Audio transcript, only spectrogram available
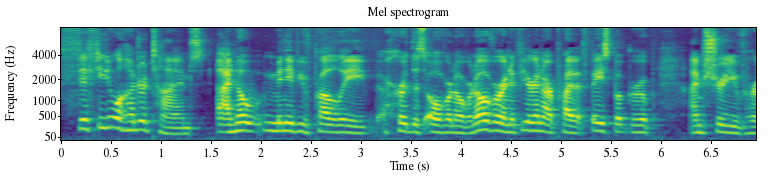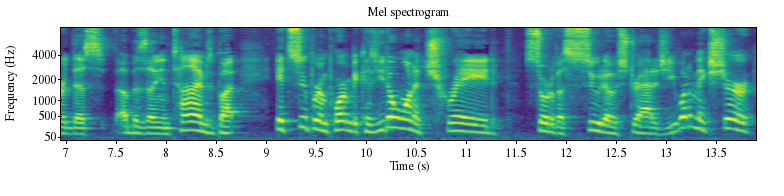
50 to 100 times. I know many of you have probably heard this over and over and over, and if you're in our private Facebook group, I'm sure you've heard this a bazillion times, but it's super important because you don't want to trade sort of a pseudo strategy. You want to make sure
